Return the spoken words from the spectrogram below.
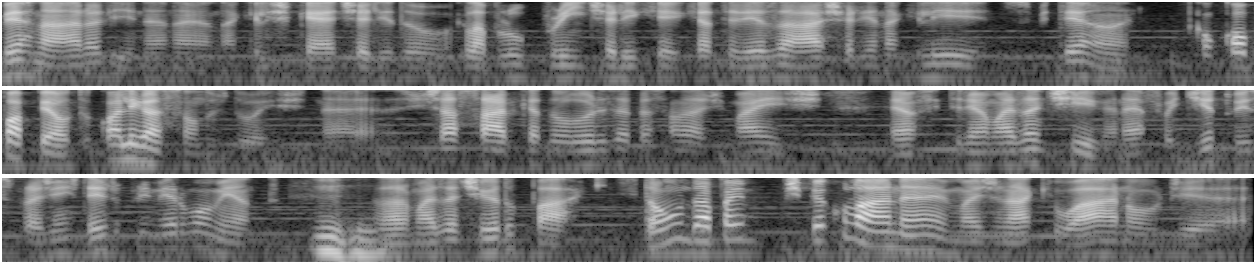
Bernard ali, né? Na, naquele sketch ali do aquela blueprint ali que, que a Teresa acha ali naquele subterrâneo. Qual, qual o papel, qual a ligação dos dois? Né? A gente já sabe que a Dolores é a personagem mais. é a anfitriã mais antiga, né? Foi dito isso pra gente desde o primeiro momento. Uhum. Ela era mais antiga do parque. Então dá pra especular, né? Imaginar que o Arnold eh,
